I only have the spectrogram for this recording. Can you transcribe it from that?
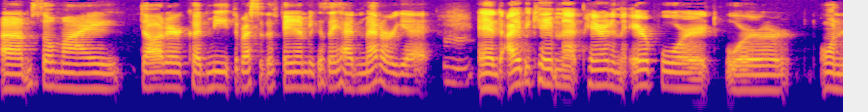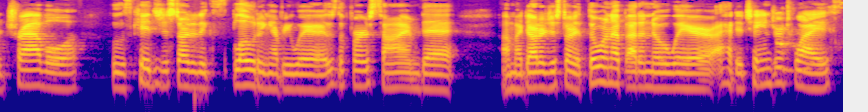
Um, so my daughter could meet the rest of the fam because they hadn't met her yet. Mhm. And I became that parent in the airport or on a travel whose kids just started exploding everywhere. It was the first time that uh, my daughter just started throwing up out of nowhere. I had to change her twice.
